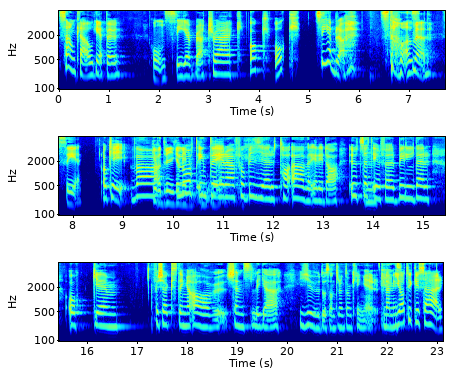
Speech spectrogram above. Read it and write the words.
Soundcloud. Heter hon. Zebra Track. Och och Zebra. stavas med. C. Okej, vad, Gud, vad dryga vi- låt inte era fobier ta över er idag. Utsätt Mm. er för bilder och ehm, försök stänga av känsliga ljud och sånt runt omkring er. När ni Jag tycker så här,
